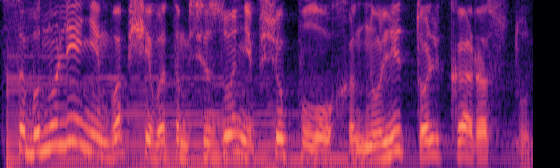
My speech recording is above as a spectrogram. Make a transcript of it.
С обнулением вообще в этом сезоне все плохо, нули только растут.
